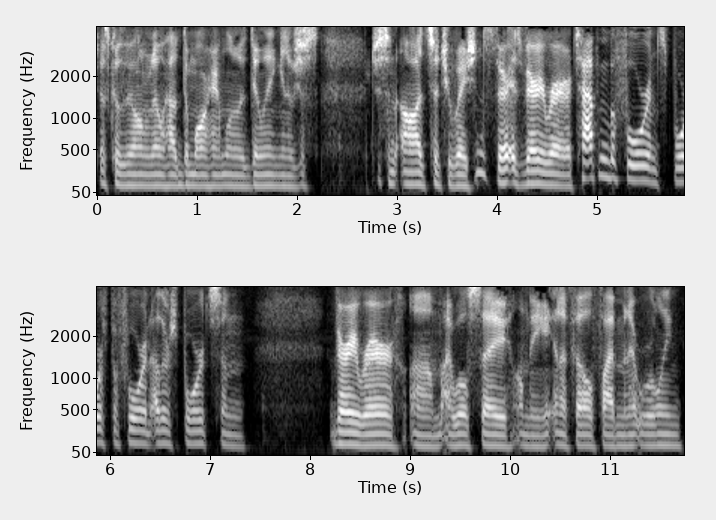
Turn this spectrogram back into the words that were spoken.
just because they don't know how Damar Hamlin was doing, and it was just just an odd situation. It's very it's very rare. It's happened before in sports before in other sports, and very rare. Um, I will say on the NFL five minute ruling,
